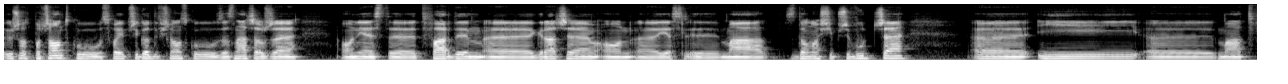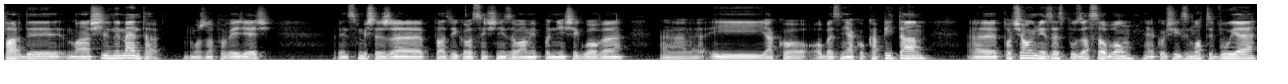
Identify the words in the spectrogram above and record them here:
już od początku swojej przygody w Śląsku zaznaczał, że on jest twardym graczem, on jest, ma zdolności przywódcze i ma twardy, ma silny mental, można powiedzieć. Więc myślę, że Patrick Olsen się nie załamie, podniesie głowę i jako, obecnie jako kapitan E, pociągnie zespół za sobą, jakoś ich zmotywuje,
